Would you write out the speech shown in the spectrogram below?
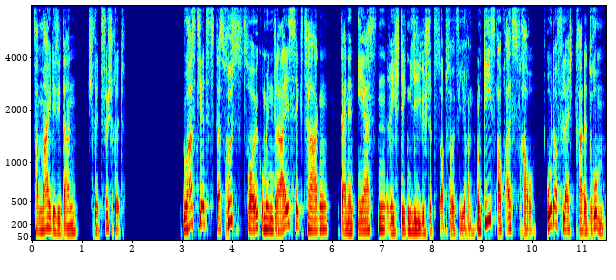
vermeide sie dann Schritt für Schritt. Du hast jetzt das Rüstzeug, um in 30 Tagen deinen ersten richtigen Liegestütz zu absolvieren. Und dies auch als Frau. Oder vielleicht gerade drum,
